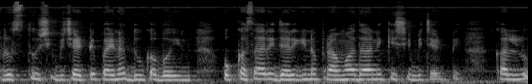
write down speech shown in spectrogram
అరుస్తూ శిబిచెట్టి పైన దూకబోయింది. ఒక్కసారి జరిగిన ప్రమాదానికి శిబిచెట్టి కళ్ళు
